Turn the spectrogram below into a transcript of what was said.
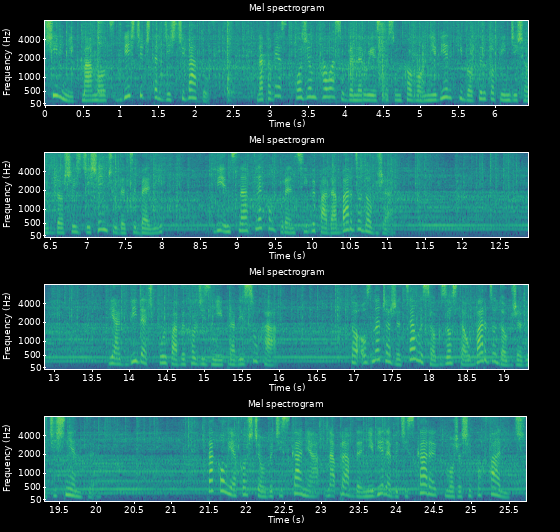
Silnik ma moc 240 W, natomiast poziom hałasu generuje stosunkowo niewielki, bo tylko 50 do 60 dB, więc na tle konkurencji wypada bardzo dobrze. Jak widać, pulpa wychodzi z niej prawie sucha. To oznacza, że cały sok został bardzo dobrze wyciśnięty. Taką jakością wyciskania naprawdę niewiele wyciskarek może się pochwalić.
